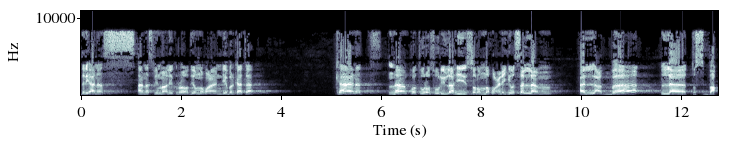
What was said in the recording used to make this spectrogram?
dari Anas Anas bin Malik radhiyallahu an dia berkata كانت ناقة رسول الله صلى الله عليه وسلم العباء لا تسبق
